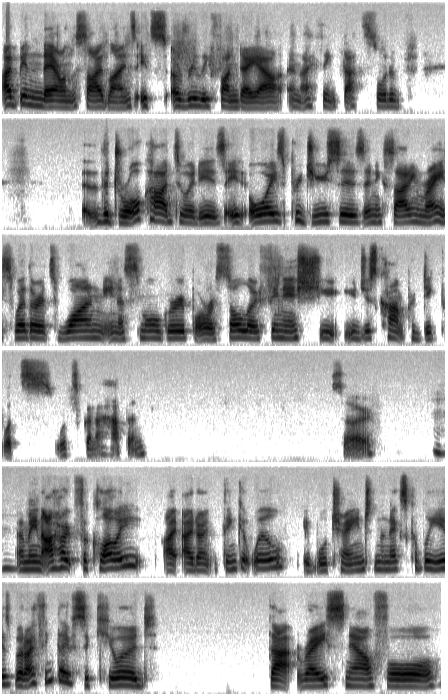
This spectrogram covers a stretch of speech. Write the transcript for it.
I've been there on the sidelines. It's a really fun day out. And I think that's sort of the draw card to it is it always produces an exciting race whether it's one in a small group or a solo finish you, you just can't predict what's what's going to happen. So mm-hmm. i mean i hope for chloe I, I don't think it will it will change in the next couple of years but i think they've secured that race now for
